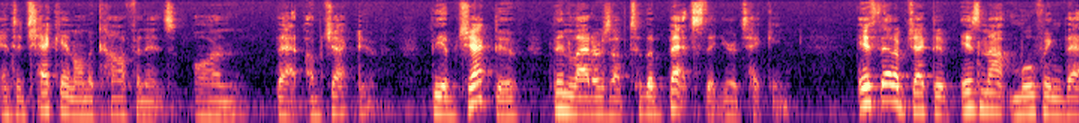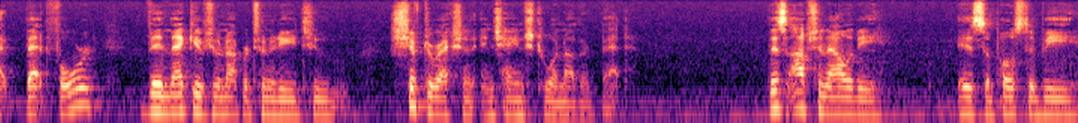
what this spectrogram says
and to check in on the confidence on that objective. The objective then ladders up to the bets that you're taking. If that objective is not moving that bet forward, then that gives you an opportunity to shift direction and change to another bet. This optionality is supposed to be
